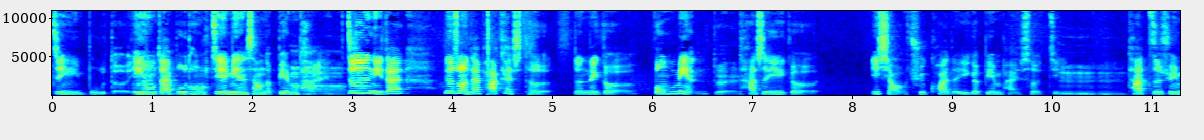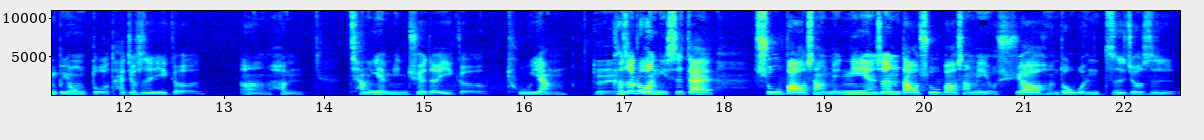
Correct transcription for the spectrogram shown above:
进一步的应用在不同界面上的编排，就是你在，就是说你在 Podcast 的那个封面，对，它是一个一小区块的一个编排设计，嗯嗯嗯，它资讯不用多，它就是一个嗯很抢眼明确的一个图样。对，可是如果你是在书报上面，你延伸到书报上面有需要很多文字，就是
